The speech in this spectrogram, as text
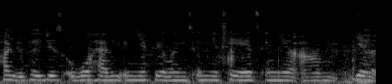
100 pages will have you in your feelings in your tears in your um your you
